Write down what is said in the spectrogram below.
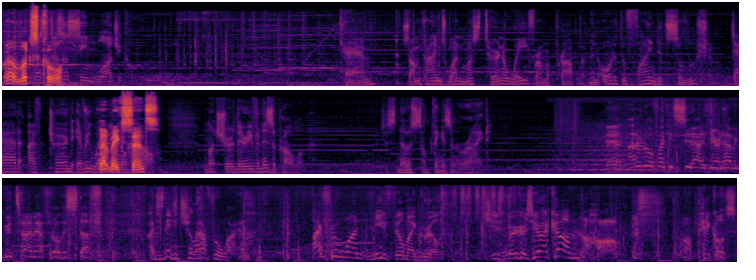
Well, it looks cool. Doesn't seem logical. Cam, sometimes one must turn away from a problem in order to find its solution. Dad, I've turned everywhere. That makes sense. how. I'm not sure there even is a problem. I just know something isn't right. Man, I don't know if I can sit out here and have a good time after all this stuff. I just need to chill out for a while. I, for one, need to fill my grill. Cheeseburgers, here I come. Oh, oh pickles.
